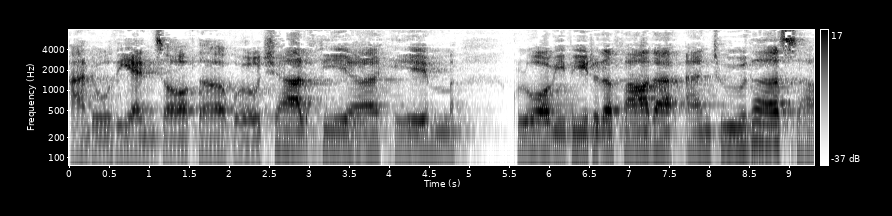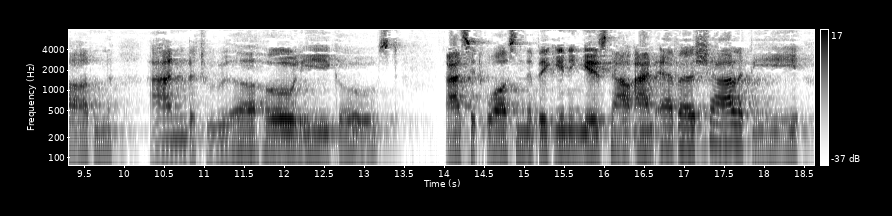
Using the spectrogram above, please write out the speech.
and all the ends of the world shall fear him. Glory be to the Father, and to the Son, and to the Holy Ghost, as it was in the beginning is now and ever shall be,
